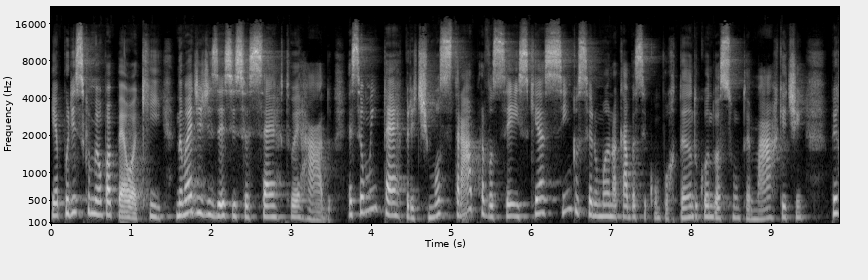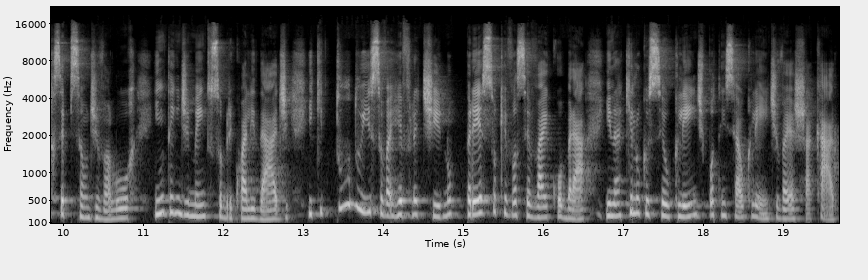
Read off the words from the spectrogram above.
E é por isso que o meu papel aqui não é de dizer se isso é certo ou errado, é ser uma intérprete, mostrar para vocês que que é assim que o ser humano acaba se se comportando quando o assunto é marketing, percepção de valor, entendimento sobre qualidade e que tudo isso vai refletir no preço que você vai cobrar e naquilo que o seu cliente, potencial cliente, vai achar caro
